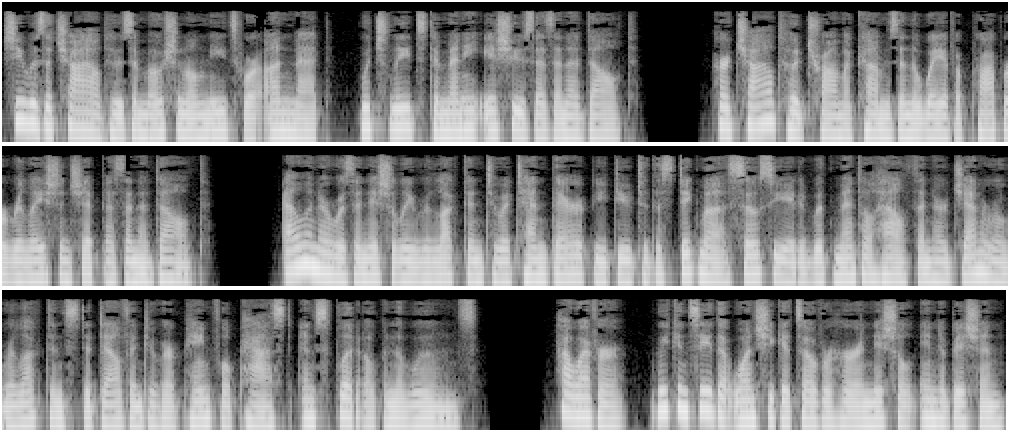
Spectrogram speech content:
She was a child whose emotional needs were unmet, which leads to many issues as an adult. Her childhood trauma comes in the way of a proper relationship as an adult. Eleanor was initially reluctant to attend therapy due to the stigma associated with mental health and her general reluctance to delve into her painful past and split open the wounds. However, we can see that once she gets over her initial inhibition,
